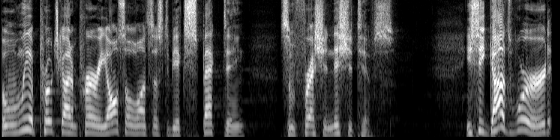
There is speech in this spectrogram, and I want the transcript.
But when we approach God in prayer, he also wants us to be expecting some fresh initiatives. You see, God's word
